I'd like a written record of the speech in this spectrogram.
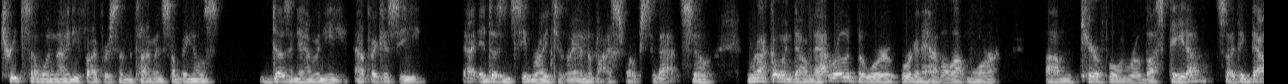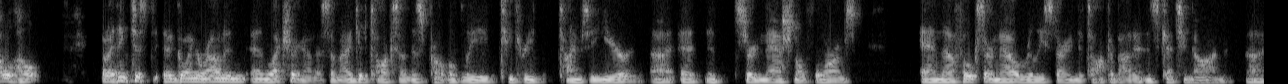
treats someone 95% of the time and something else doesn't have any efficacy uh, it doesn't seem right to randomize folks to that. So we're not going down that road, but we're we're going to have a lot more um, careful and robust data. So I think that will help. But I think just uh, going around and, and, lecturing on this, I mean, I give talks on this probably two, three times a year uh, at, at, certain national forums. And uh, folks are now really starting to talk about it and it's catching on. Uh,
